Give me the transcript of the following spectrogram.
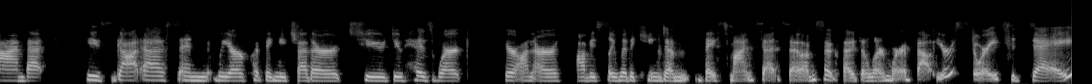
time, that He's got us and we are equipping each other to do his work here on earth, obviously with a kingdom based mindset. So I'm so excited to learn more about your story today.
